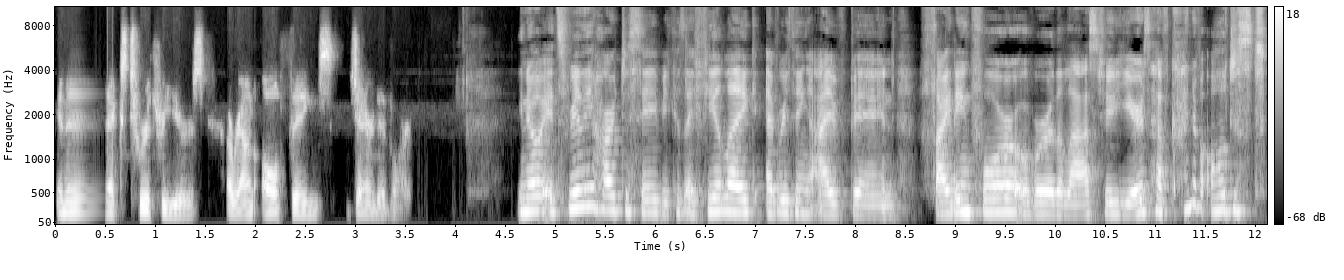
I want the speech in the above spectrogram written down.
in the next two or three years around all things generative art? You know, it's really hard to say because I feel like everything I've been fighting for over the last few years have kind of all just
